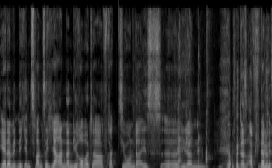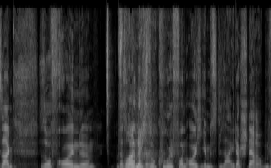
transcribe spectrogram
Ja, damit nicht in 20 Jahren dann die Roboter-Fraktion da ist, äh, die dann. und das abspielen und sagen: So, Freunde, das Freunde. war nicht so cool von euch, ihr müsst leider sterben.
